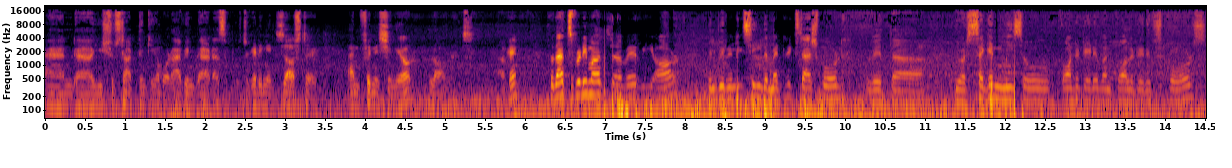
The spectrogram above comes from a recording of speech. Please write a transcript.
and uh, you should start thinking about having that as opposed to getting exhausted and finishing your long runs okay so that's pretty much uh, where we are We'll be releasing the metrics dashboard with uh, your second MESO quantitative and qualitative scores.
